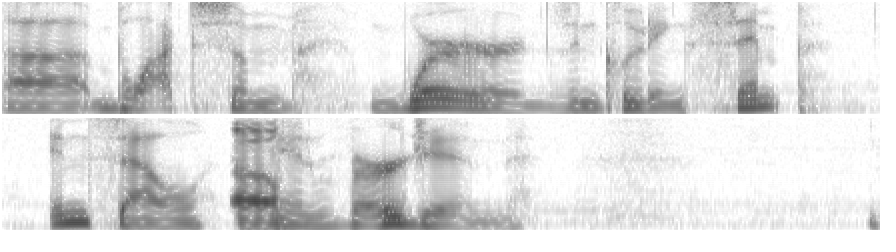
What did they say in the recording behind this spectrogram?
uh, blocked some words, including simp, incel, Oh. and virgin.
